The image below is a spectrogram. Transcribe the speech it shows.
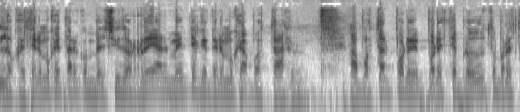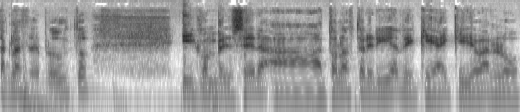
lo que tenemos que estar convencidos realmente que tenemos que apostar. Apostar por, por este producto, por esta clase de productos y convencer a, toda la hostelería de que hay que llevarlo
